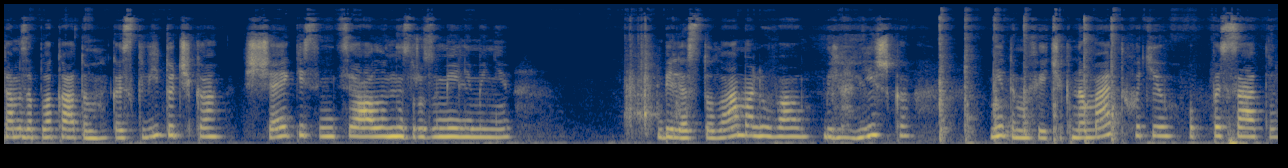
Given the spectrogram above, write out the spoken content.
Там за плакатом якась квіточка, ще якісь ініціали незрозумілі мені. Біля стола малював, біля ліжка. Ні, Тимофійчик намет хотів обписати.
